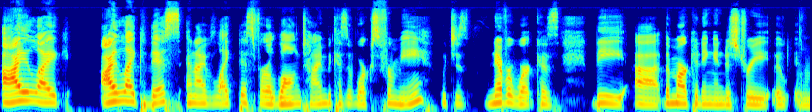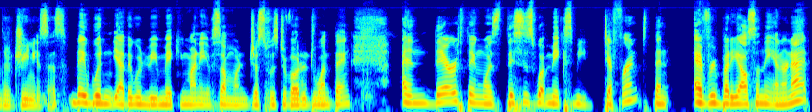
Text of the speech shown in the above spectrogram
I like I like this and I've liked this for a long time because it works for me, which is never work because the uh the marketing industry it- it- Oh, they're geniuses. they wouldn't yeah they wouldn't be making money if someone just was devoted to one thing and their thing was this is what makes me different than everybody else on the internet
